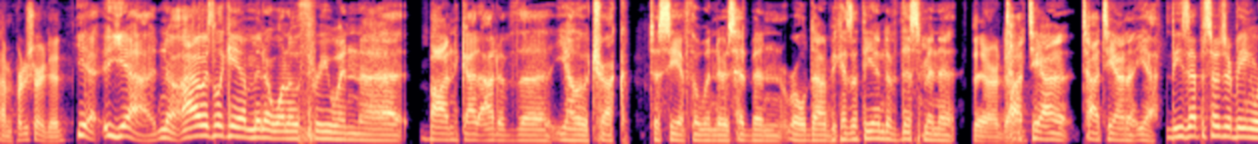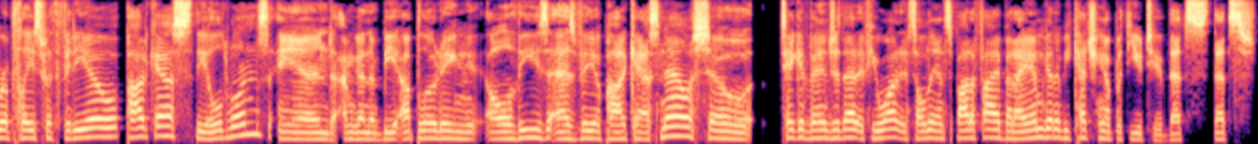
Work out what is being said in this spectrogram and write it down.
I'm pretty sure he did. Yeah, yeah. No, I was looking at minute 103 when uh, Bond got out of the yellow truck to see if the windows had been rolled down because at the end of this minute, they are down. Tatiana, Tatiana, yeah. These episodes are being replaced with video podcasts, the old ones, and I'm going to be uploading all of these as video podcasts now. So take advantage of that if you want. It's only on Spotify, but I am going to be catching up with YouTube. That's that's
